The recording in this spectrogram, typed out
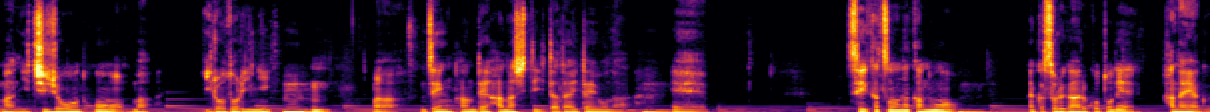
まあ、日常の、まあ、彩りに、うん。うん。まあ、前半で話していただいたような、うん。えー生活の中のうん。なんかそれがあることで華やぐ、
